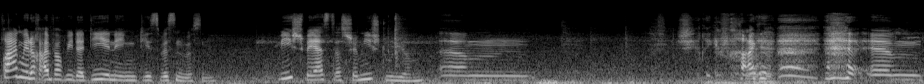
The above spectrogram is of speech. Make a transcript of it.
Fragen wir doch einfach wieder diejenigen, die es wissen müssen. Wie schwer ist das Chemiestudium? Ähm Schwierige Frage. ähm,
